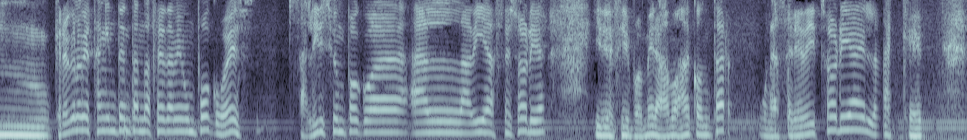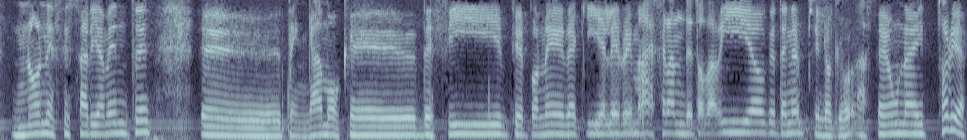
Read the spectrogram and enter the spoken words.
mm, creo que lo que están intentando hacer también un poco es salirse un poco a, a la vía accesoria y decir, pues mira, vamos a contar una serie de historias en las que no necesariamente eh, tengamos que decir que poner aquí el héroe más grande todavía o que tener, sino que hacer una historia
